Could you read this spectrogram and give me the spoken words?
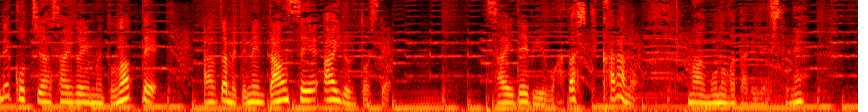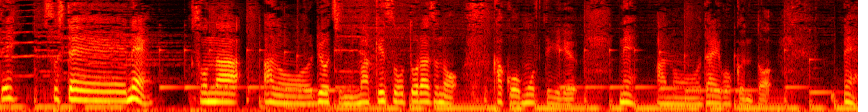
で、こっちらサイド M となって、改めてね、男性アイドルとして再デビューを果たしてからの、まあ物語でしてね。で、そしてね、そんな、あの、領地に負けず劣らずの過去を持っている、ね、あの、大悟くんと、ね、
